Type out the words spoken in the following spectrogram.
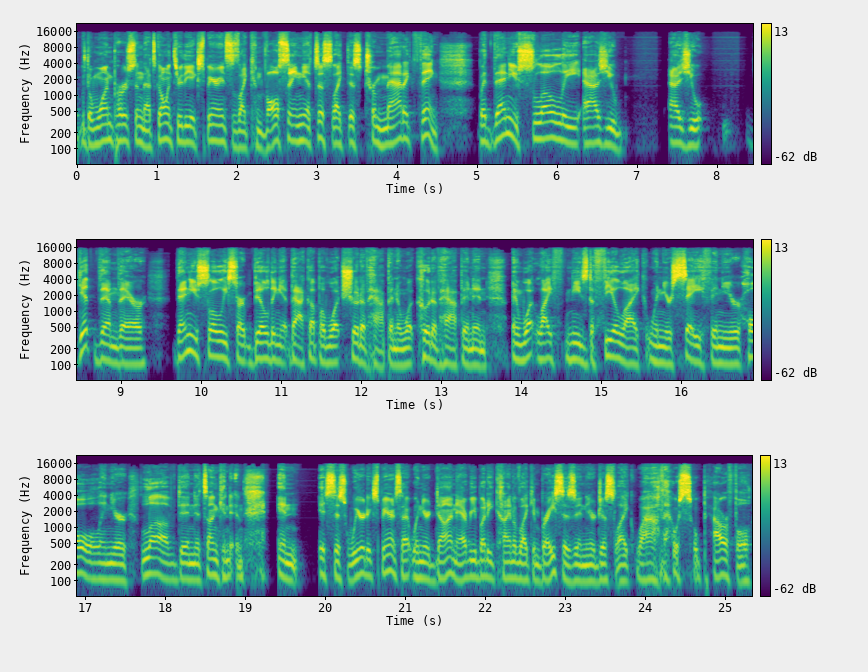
the one person that's going through the experience is like convulsing. It's just like this traumatic thing. But then you slowly, as you, as you get them there, then you slowly start building it back up of what should have happened and what could have happened and and what life needs to feel like when you're safe and you're whole and you're loved and it's unconditional and it's this weird experience that when you're done, everybody kind of like embraces and you're just like, wow, that was so powerful.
